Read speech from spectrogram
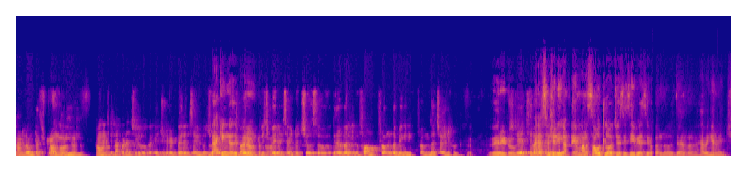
హ్యాండ్లో ఉంటారు. స్ట్రాంగ్గా ఉంటారు. అవును. చిన్నప్పటి నుంచి ఎడ్యుకేటెడ్ పేరెంట్స్ అయి ఉండొచ్చు Backing అది బాగానే ఉంటుంది. పేరెంట్స్ అయి ఉండొచ్చు. So they are well inform from the beginning from the childhood very true especially అంటే మన సౌత్లో వచ్చేసి సిబిఎస్ఈ వాళ్ళు they are having an edge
